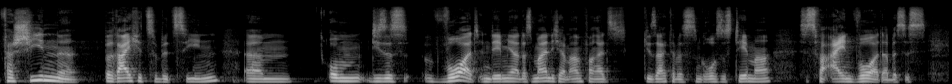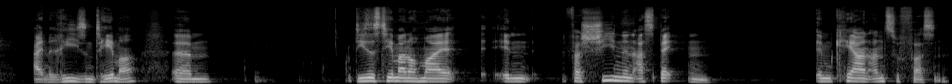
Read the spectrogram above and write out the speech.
verschiedene Bereiche zu beziehen. Ähm, um dieses Wort, in dem ja, das meine ich am Anfang, als ich gesagt habe, das ist ein großes Thema. Es ist zwar ein Wort, aber es ist ein Riesenthema. Ähm, dieses Thema nochmal in verschiedenen Aspekten im Kern anzufassen.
